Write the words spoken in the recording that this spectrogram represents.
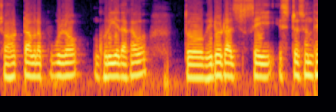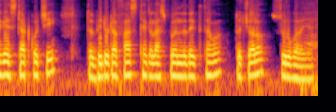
শহরটা আমরা পুরো ঘুরিয়ে দেখাবো। তো ভিডিওটা সেই স্টেশন থেকে স্টার্ট করছি। তো ভিডিওটা ফার্স্ট থেকে লাস্ট পর্যন্ত দেখতে থাকো। তো চলো শুরু করা যাক।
